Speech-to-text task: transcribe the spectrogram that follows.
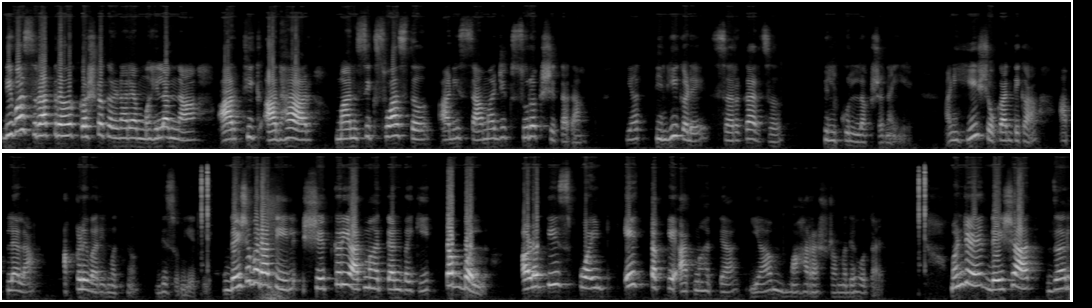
दिवस रात्र कष्ट करणाऱ्या महिलांना आर्थिक आधार मानसिक स्वास्थ्य आणि सामाजिक सुरक्षितता या तिन्हीकडे सरकारचं बिलकुल लक्ष नाही आहे आणि ही शोकांतिका आपल्याला आकडेवारीमधनं दिसून येते. देशभरातील शेतकरी आत्महत्यांपैकी तब्बल अडतीस पॉईंट एक टक्के आत्महत्या या महाराष्ट्रामध्ये होत आहेत. म्हणजे देशात जर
